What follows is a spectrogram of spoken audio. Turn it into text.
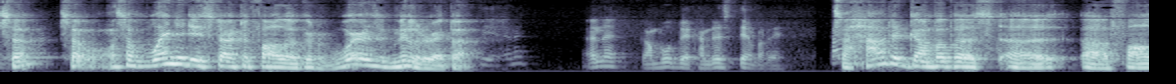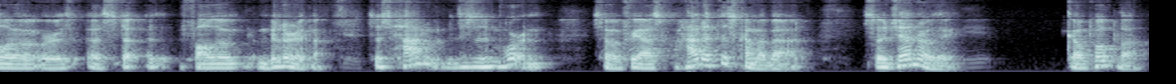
so so so when did he start to follow Guru? Where is Milarepa? So how did Gampopa uh, uh, follow or uh, st- follow Milarepa? Just how do this is important. So if we ask, how did this come about? So generally, Gampopa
